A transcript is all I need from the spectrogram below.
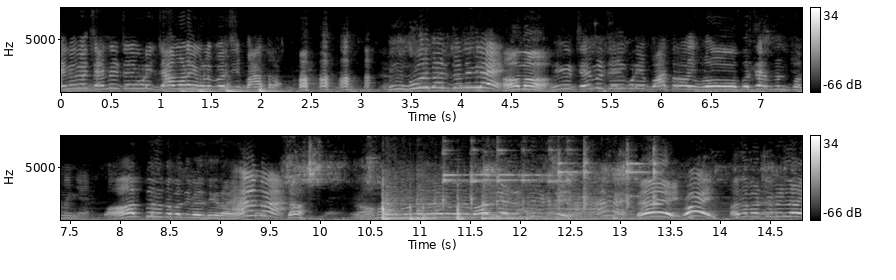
எங்களுக்கு சமையல் செய்யக்கூடிய ஜாமானம் இவ்வளவு பெருசு பாத்திரம் நீங்க நூறு பேர் சொன்னீங்களே ஆமா நீங்க சமையல் செய்யக்கூடிய பாத்திரம் இவ்வளவு பெருசா இருக்கும்னு சொன்னீங்க பாத்திரத்தை பத்தி பேசுகிறாய் ஆமா அது மட்டும் இல்லை.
